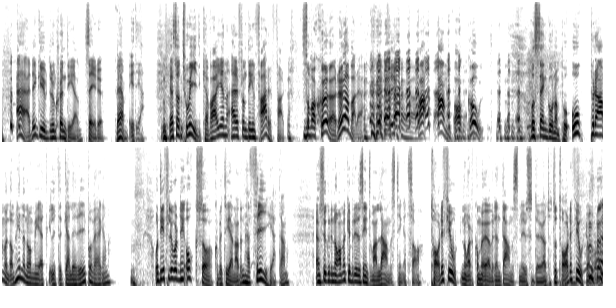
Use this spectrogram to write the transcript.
är det Gudrun Sjöndén, säger du? Vem är det? Jag sa tweedkavajen är från din farfar, som var sjörövare. Fan vad coolt! Och sen går de på opera, men de hinner nog med ett litet galleri på vägen. Och det förlorade ni också, KBT, den här friheten. En psykodynamiker brydde sig inte om vad landstinget sa. Tar det 14 år att komma över en dansmus död, så tar det 14 år.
